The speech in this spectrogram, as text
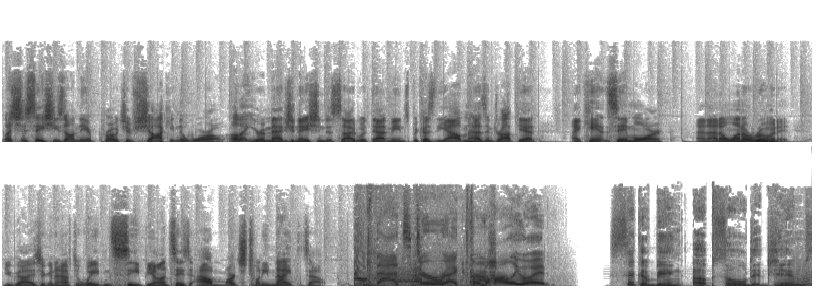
let's just say she's on the approach of shocking the world. I'll let your imagination decide what that means because the album hasn't dropped yet. I can't say more, and I don't want to ruin it. You guys are going to have to wait and see. Beyonce's album, March 29th, it's out. That's direct from Hollywood. Sick of being upsold at gyms?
